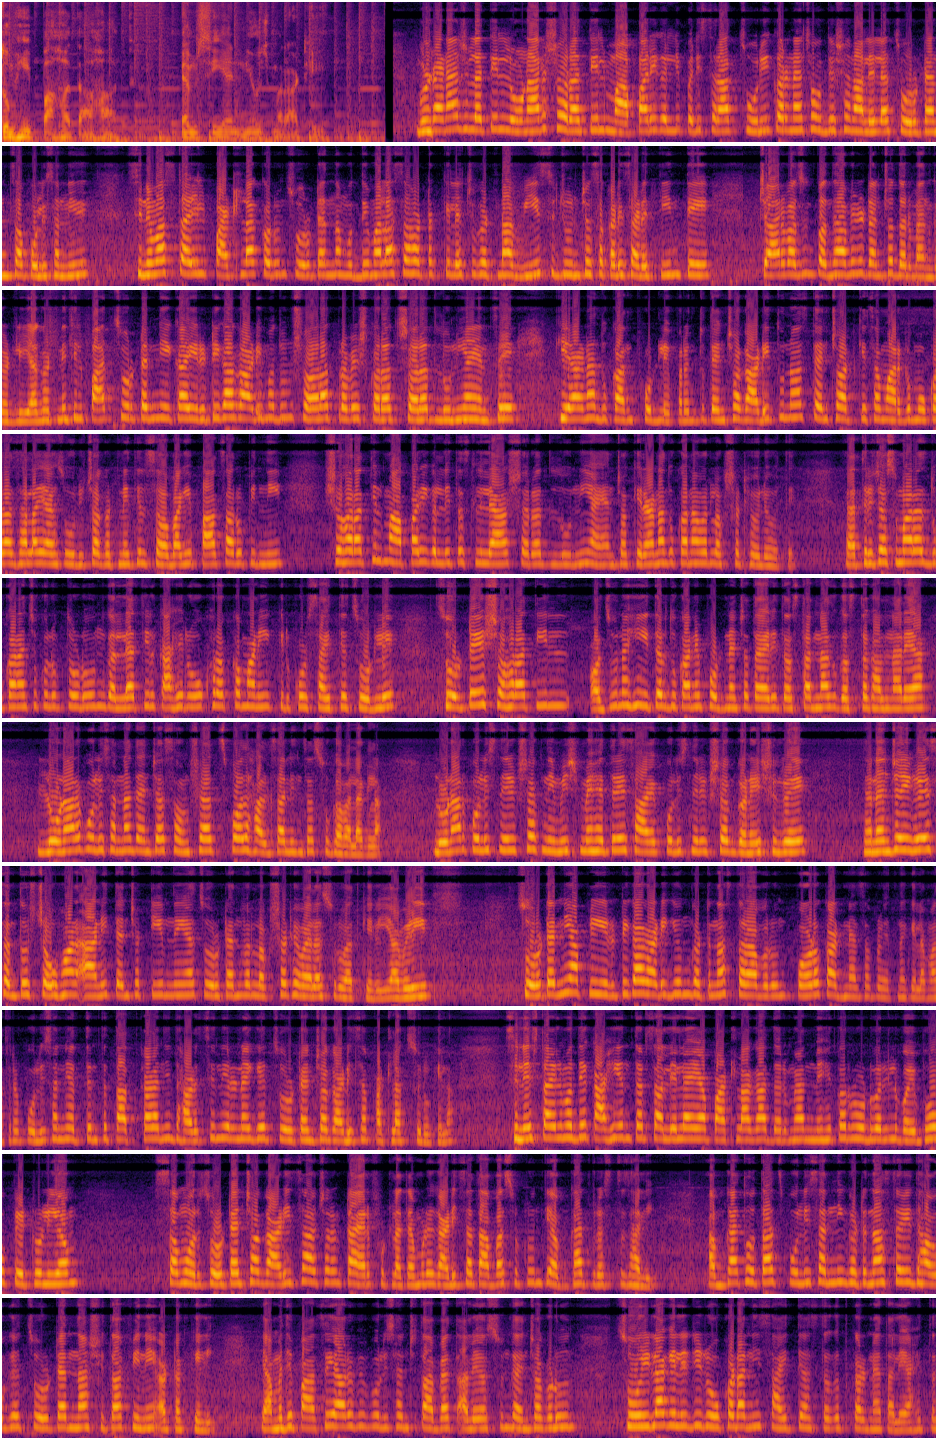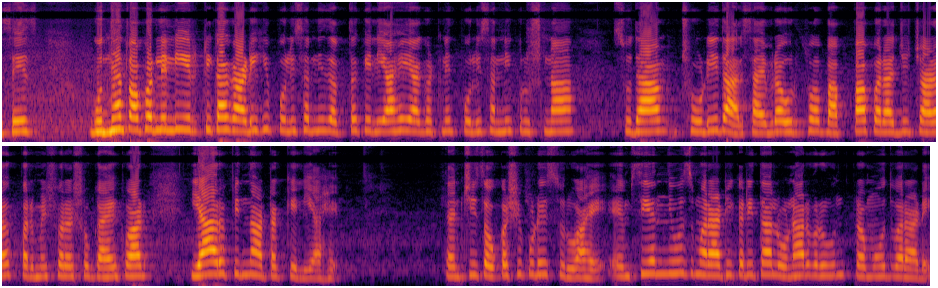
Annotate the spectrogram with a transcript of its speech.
तुम्ही पाहत आहात M C N news Marathi. Buldhana जिल्ह्यातील लोणार शहरातील मापारी गल्ली परिसरात चोरी करण्याच्या उद्देशाने आलेल्या चोरट्यांचा पोलिसांनी सिनेमा स्टाईल पाठलाग करून चोरट्यांना मुद्देमालासह अटक केल्याची घटना वीस जूनच्या सकाळी साडेतीन ते चार वाजून पंधरा मिनिटांच्या दरम्यान घडली. या घटनेतील पाच चोरट्यांनी एका इर्टिगा गाडीमधून शहरात प्रवेश करत शरद लुनिया यांचे किराणा दुकान फोडले. परंतु त्यांच्या गाडीतूनच त्यांच्या अटकेचा मार्ग मोकळा झाला. या चोरीच्या घटनेतील सहभागी पाच आरोपींनी शहरातील मापारी गल्लीत असलेल्या शरद लुनिया यांच्या किराणा दुकानावर लक्ष ठेवले होते. रात्रीच्या सुमारास दुकानाचे कुलूप तोडून गल्ल्यातील काही रोख रक्कम आणि किरकोळ साहित्य चोरले. चोरटे शहरातील अजूनही इतर दुकाने फोडण्याच्या तयारीत असतानाच गस्त घालणाऱ्या लोणार पोलिसांना त्यांच्या संशयास्पद हालचालींचा सुगावा लागला. लोणार पोलीस निरीक्षक निमिष मेहत्रे सहाय्यक पोलीस निरीक्षक गणेश इंगळे धनंजय इंगळे संतोष चव्हाण आणि त्यांच्या टीमने या चोरट्यांवर लक्ष ठेवायला सुरुवात केली. यावेळी चोरट्यांनी आपली इर्टिका गाडी घेऊन घटनास्थळावरून पळ काढण्याचा प्रयत्न केला. मात्र पोलिसांनी अत्यंत तात्काळ आणि धाडसी निर्णय घेत चोरट्यांच्या गाडीचा पाठलाग सुरू केला. सिनेस्टाईलमध्ये काही अंतर चाललेल्या या पाठलागादरम्यान मेहकर रोडवरील वैभव पेट्रोलियम समोर चोरट्यांच्या गाडीचा अचानक टायर फुटला. त्यामुळे गाडीचा ताबा सुटून ती अपघातग्रस्त झाली. अपघात होताच पोलिसांनी घटनास्थळी धाव घेत चोरट्यांना शिताफीने अटक केली. यामध्ये पाचही आरोपी पोलिसांच्या ताब्यात आले असून त्यांच्याकडून चोरीला गेलेली रोकड आणि साहित्य हस्तगत करण्यात आले आहे. तसेच गुन्ह्यात वापरलेली इर्टिका गाडीही पोलिसांनी जप्त केली आहे. या घटनेत पोलिसांनी कृष्णा सुधाम छोडीदार साहेबराव उर्फ बाप्पा पराजी चाळक परमेश्वर अशोक गायकवाड या आरोपींना अटक केली आहे. त्यांची चौकशी पुढे सुरू आहे. एम सी एन न्यूज मराठीकरिता लोणारवरून प्रमोद वराडे.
